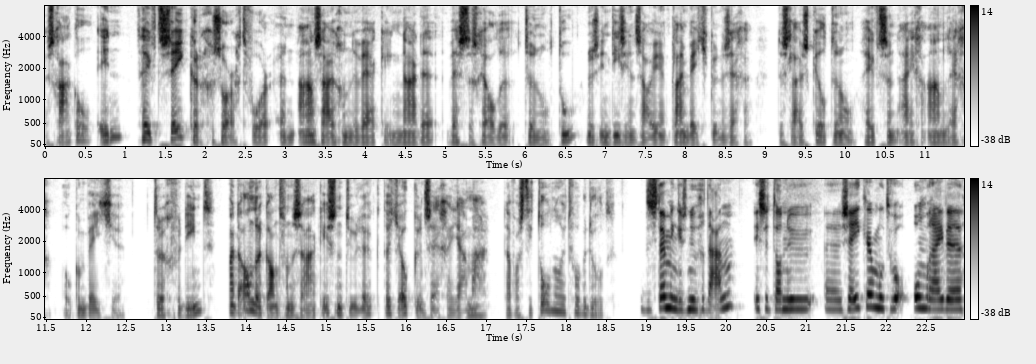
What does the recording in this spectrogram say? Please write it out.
schakel in. Het heeft zeker gezorgd voor een aanzuigende werking naar de Westerschelde-tunnel toe. Dus in die zin zou je een klein beetje kunnen zeggen... de Sluiskiltunnel heeft zijn eigen aanleg ook een beetje terugverdiend. Maar de andere kant van de zaak is natuurlijk dat je ook kunt zeggen... ja, maar daar was die tol nooit voor bedoeld. De stemming is nu gedaan. Is het dan nu uh, zeker? Moeten we omrijden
